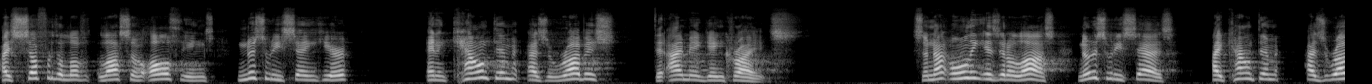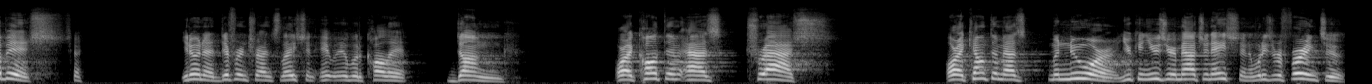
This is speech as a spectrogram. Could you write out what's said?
I suffer the loss of all things. Notice what he's saying here and count them as rubbish that I may gain Christ. So not only is it a loss, notice what he says I count them as rubbish. You know, in a different translation, it, it would call it dung. Or I count them as trash. Or I count them as manure. You can use your imagination, what he's referring to.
